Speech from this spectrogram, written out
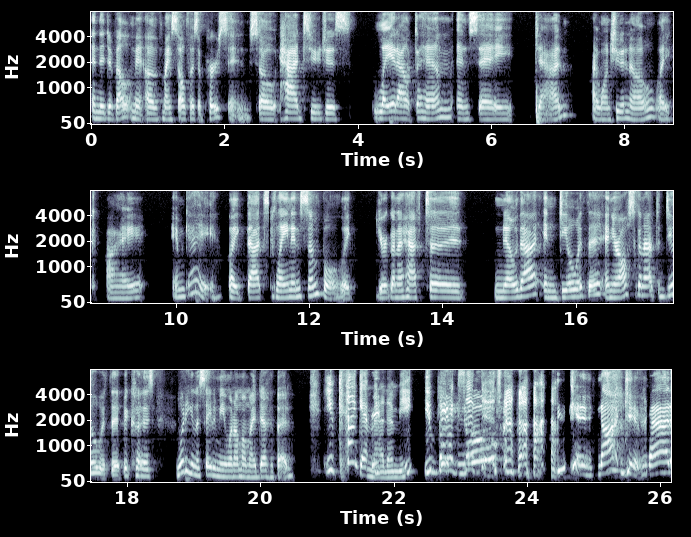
and the development of myself as a person. So had to just lay it out to him and say, "Dad, I want you to know like I am gay." Like that's plain and simple. Like you're going to have to know that and deal with it and you're also going to have to deal with it because what are you going to say to me when I'm on my deathbed? You can't get mad at me. You better accept no, it. you cannot get mad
